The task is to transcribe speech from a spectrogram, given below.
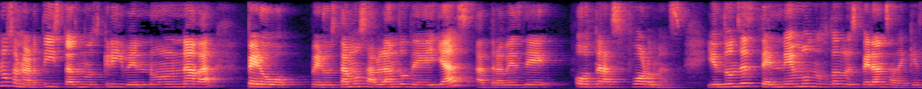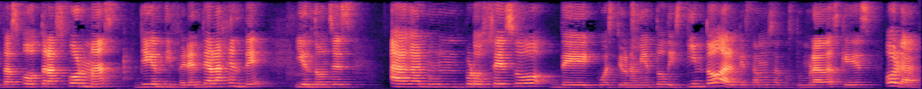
no son artistas, no escriben, no nada, pero, pero estamos hablando de ellas a través de otras formas. Y entonces tenemos nosotros la esperanza de que estas otras formas lleguen diferente a la gente y entonces hagan un proceso de cuestionamiento distinto al que estamos acostumbradas, que es, hola,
